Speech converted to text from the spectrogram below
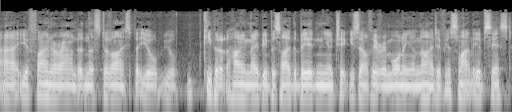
uh, your phone around in this device, but you'll you'll keep it at home, maybe beside the bed, and you'll check yourself every morning and night if you're slightly obsessed.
